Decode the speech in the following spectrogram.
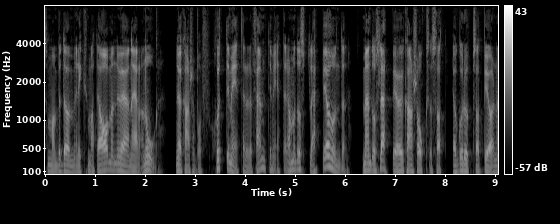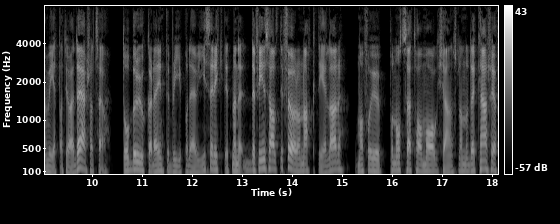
som man bedömer liksom att ja men nu är jag nära nog. Nu är jag kanske på 70 meter eller 50 meter, ja men då släpper jag hunden. Men då släpper jag ju kanske också så att jag går upp så att björnen vet att jag är där så att säga. Då brukar det inte bli på det viset riktigt. Men det, det finns alltid för och nackdelar. Man får ju på något sätt ha magkänslan och det kanske är,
